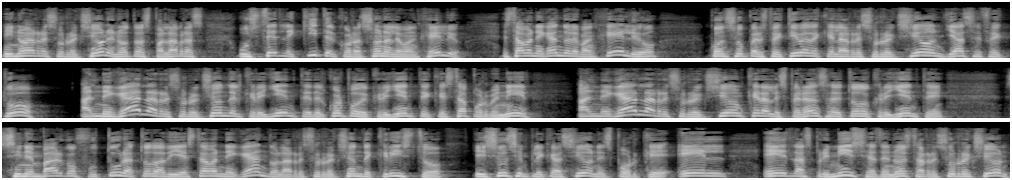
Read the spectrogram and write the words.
Y no hay resurrección. En otras palabras, usted le quita el corazón al Evangelio. Estaba negando el Evangelio con su perspectiva de que la resurrección ya se efectuó. Al negar la resurrección del creyente, del cuerpo del creyente que está por venir, al negar la resurrección que era la esperanza de todo creyente, sin embargo, futura todavía estaba negando la resurrección de Cristo y sus implicaciones, porque Él es las primicias de nuestra resurrección.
